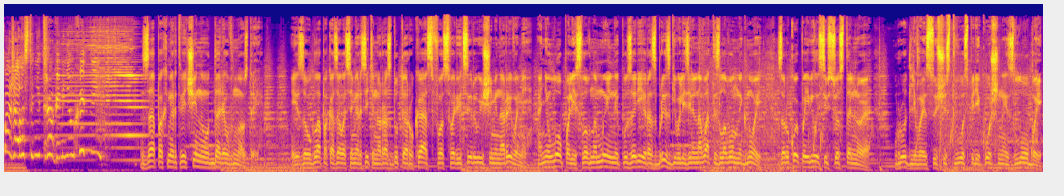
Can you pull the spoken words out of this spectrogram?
«Пожалуйста, не трогай меня, уходи!» Запах мертвечины ударил в ноздри. Из-за угла показалась омерзительно раздутая рука с фосфорицирующими нарывами. Они лопались, словно мыльные пузыри, разбрызгивали зеленоватый зловонный гной. За рукой появилось и все остальное. Уродливое существо с перекошенной злобой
